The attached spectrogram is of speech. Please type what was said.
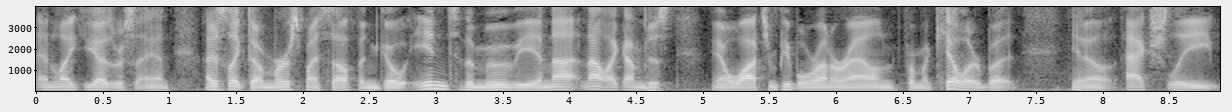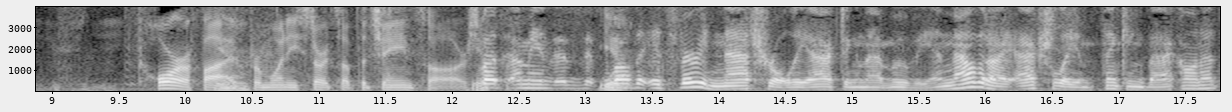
and like you guys were saying I just like to immerse myself and go into the movie and not not like I'm just you know watching people run around from a killer but you know actually horrified Yeah. from when he starts up the chainsaw or something. But I mean, the, the, Yeah. well, the, it's very natural the acting in that movie. And now that I actually am thinking back on it,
